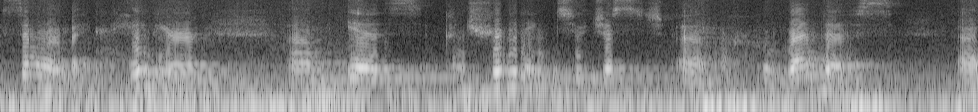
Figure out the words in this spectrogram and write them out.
similar behavior, um, is contributing to just uh, a horrendous uh,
